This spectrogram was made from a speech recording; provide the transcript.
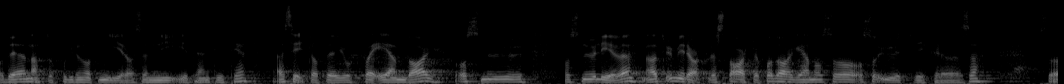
Og Det er nettopp pga. at den gir oss en ny identitet. Jeg sier ikke at det er gjort på én dag å snu, å snu, livet, men jeg tror miraklet starter på dag én, og, og, så utvikler det seg. Så,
